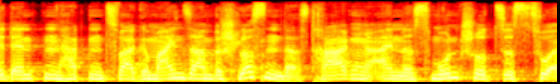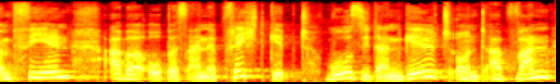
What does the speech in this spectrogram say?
Ministerpräsidenten hatten zwar gemeinsam beschlossen, das Tragen eines Mundschutzes zu empfehlen, aber ob es eine Pflicht gibt, wo sie dann gilt und ab wann,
